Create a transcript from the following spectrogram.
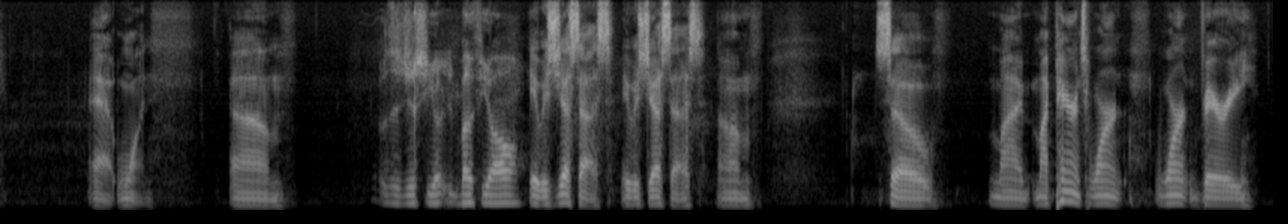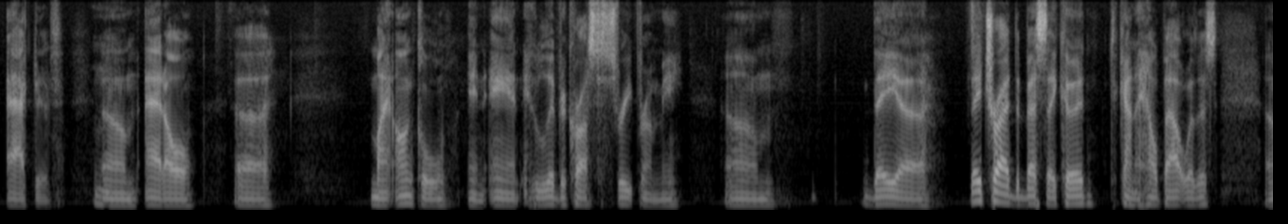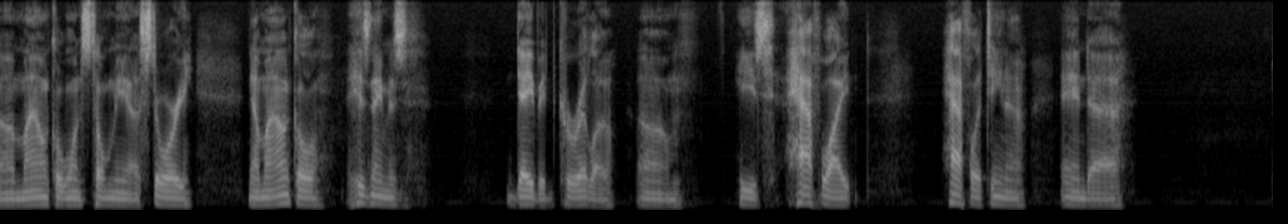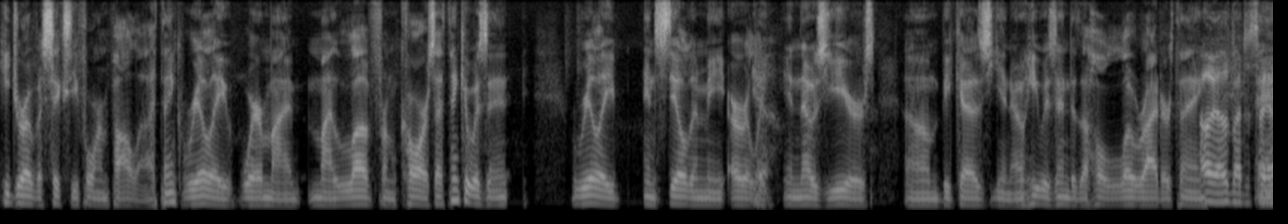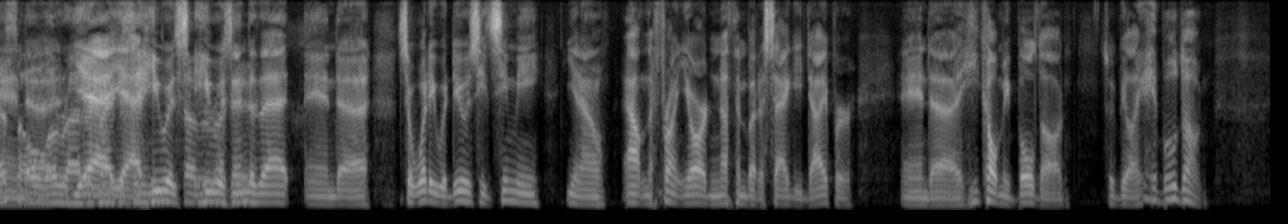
at one. Um, Was it just you, both y'all? it was just us. It was just us. Um, so my my parents weren't weren't very active um, at all. Uh, my uncle and aunt, who lived across the street from me, um, they uh, they tried the best they could to kind of help out with us. Um, my uncle once told me a story. Now, my uncle, his name is David Carrillo. Um, he's half white, half Latino, and uh, he drove a '64 Impala. I think really where my my love from cars. I think it was in, really instilled in me early Yeah. in those years. Um, because you know he was into the whole lowrider thing. Oh, yeah, I was about to say that's the And, old uh, lowrider. Yeah, yeah, he was he right was into there. that, and uh, so what he would do is he'd see me, you know, out in the front yard, nothing but a saggy diaper, and uh, he called me Bulldog. So he'd be like, "Hey, Bulldog,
